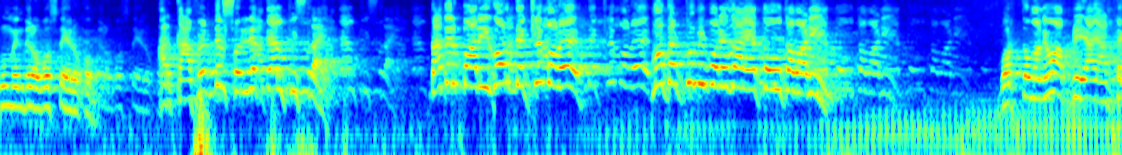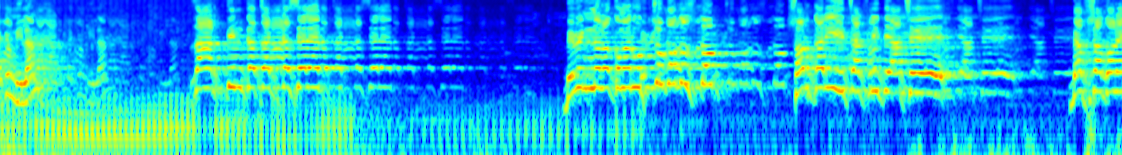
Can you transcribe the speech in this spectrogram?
মুমেনদের অবস্থা এরকম। আর কাফেরদের শরীরে তেল পিছলায়। তাদের বাড়িঘর দেখলে পরে মাথার টুপি পরে যায়, এত উঁচা বাড়ি। বর্তমানেও আপনি এই মিলান। যার তিনটা চারটা ছেলে, বিভিন্ন রকমের উচ্চ পদস্থ সরকারি চাকরিতে আছে। ব্যবসা করে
